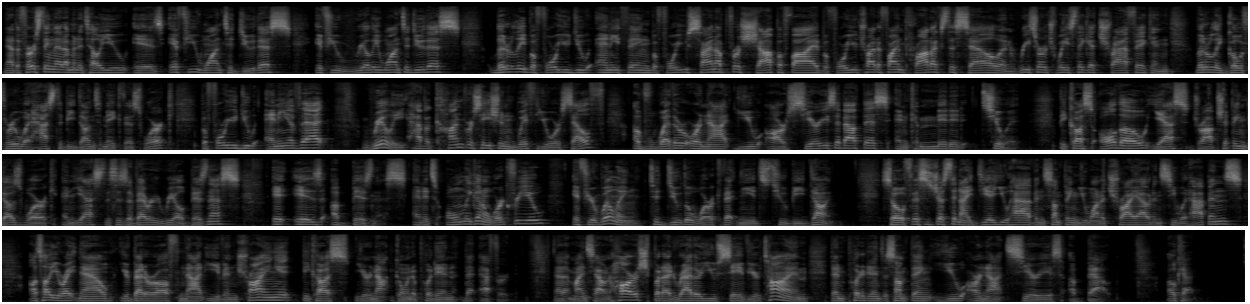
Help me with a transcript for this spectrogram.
Now, the first thing that I'm going to tell you is if you want to do this, if you really want to do this, literally before you do anything, before you sign up for Shopify, before you try to find products to sell and research ways to get traffic and literally go through what has to be done to make this work, before you do any of that, really have a conversation with yourself of whether or not you are serious about this and committed to it. Because although, yes, dropshipping does work, and yes, this is a very real business, it is a business. And it's only gonna work for you if you're willing to do the work that needs to be done. So if this is just an idea you have and something you want to try out and see what happens, I'll tell you right now, you're better off not even trying it because you're not going to put in the effort. Now that might sound harsh, but I'd rather you save your time than put it into something you are not serious about. Okay.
